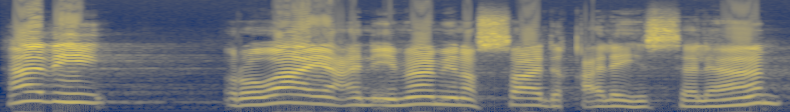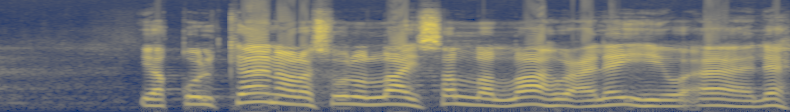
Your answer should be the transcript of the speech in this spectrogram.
هذه رواية عن إمامنا الصادق عليه السلام يقول كان رسول الله صلى الله عليه وآله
